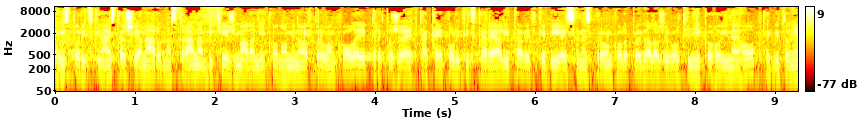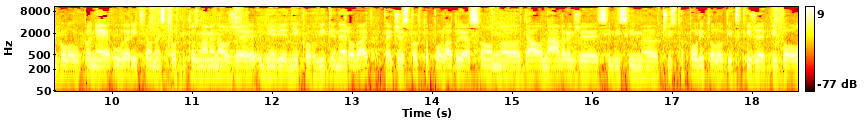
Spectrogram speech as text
Historicky najstaršia národná strana by tiež mala niekoho nominovať v prvom kole, pretože taká je politická realita, veď keby SNS v prvom kole povedala, že volte niekoho iného, tak by to nebolo úplne uveriteľné, skôr by to znamenalo, že nevie niekoho vygenerovať. Takže z tohto pohľadu ja som e, dal návrh, že si myslím e, čisto politologicky, že by bol,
